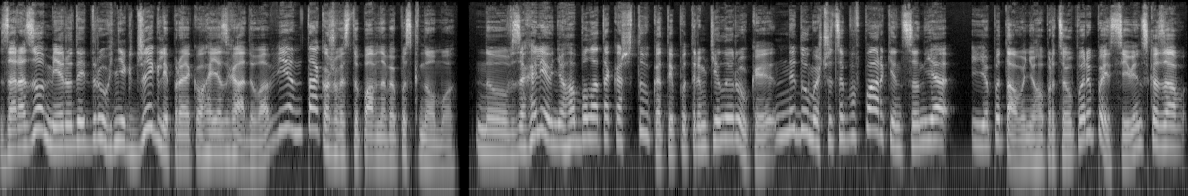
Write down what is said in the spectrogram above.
Заразом мій рудий друг Нік Джиглі, про якого я згадував, він також виступав на випускному. Ну, взагалі, у нього була така штука, типу тремтіли руки. Не думаю, що це був Паркінсон. Я. Я питав у нього про це у переписці. Він сказав.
